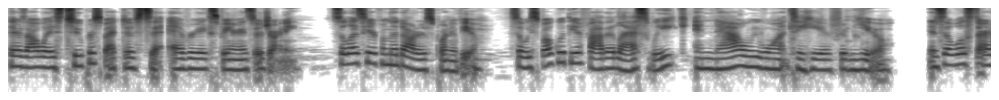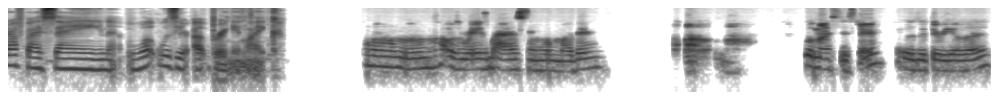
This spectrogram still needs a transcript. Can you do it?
There's always two perspectives to every experience or journey. So let's hear from the daughter's point of view. So we spoke with your father last week, and now we want to hear from you. And so we'll start off by saying, what was your upbringing like? Um, I was raised by a single mother um, with my sister. It was the three of us.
